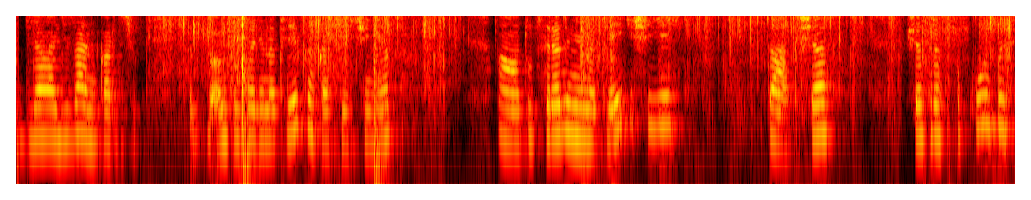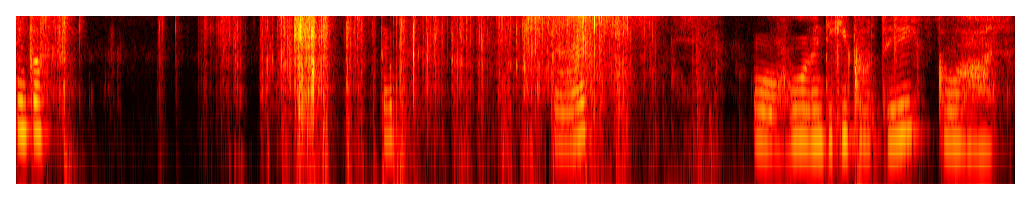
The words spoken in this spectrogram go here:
Для дизайн карточек. А Тут сзади наклейка якась є чи нет. А, тут всередині наклейки ще є. Так, сейчас, сейчас розпакую быстренько. Оп. Так. Ого, він такий крутий. Клас.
